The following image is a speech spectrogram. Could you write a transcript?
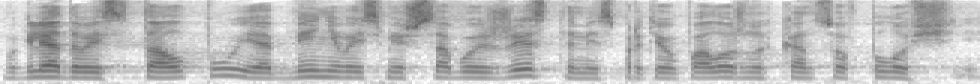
выглядываясь в толпу и обмениваясь между собой жестами с противоположных концов площади.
